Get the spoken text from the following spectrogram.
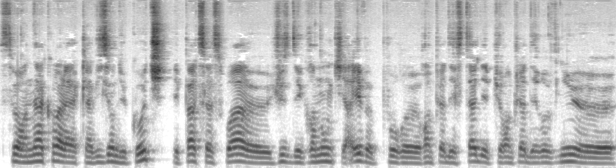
soient en accord avec la vision du coach et pas que ça soit euh, juste des grands noms qui arrivent pour euh, remplir des stades et puis remplir des revenus euh,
